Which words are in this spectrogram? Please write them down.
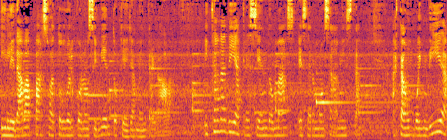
y le daba paso a todo el conocimiento que ella me entregaba. Y cada día creciendo más esa hermosa amistad. Hasta un buen día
